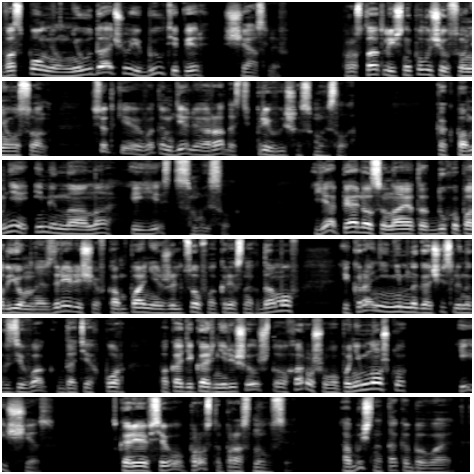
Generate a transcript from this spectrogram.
восполнил неудачу и был теперь счастлив. Просто отлично получился у него сон. Все-таки в этом деле радость превыше смысла. Как по мне, именно она и есть смысл. Я пялился на это духоподъемное зрелище в компании жильцов окрестных домов и крайне немногочисленных зевак до тех пор, пока дикарь не решил, что хорошего понемножку, и исчез. Скорее всего, просто проснулся. Обычно так и бывает.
